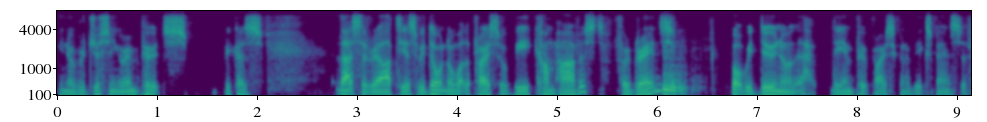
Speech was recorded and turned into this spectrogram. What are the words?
you know, reducing your inputs because that's the reality is we don't know what the price will be come harvest for grains, hmm. but we do know that the input price is going to be expensive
